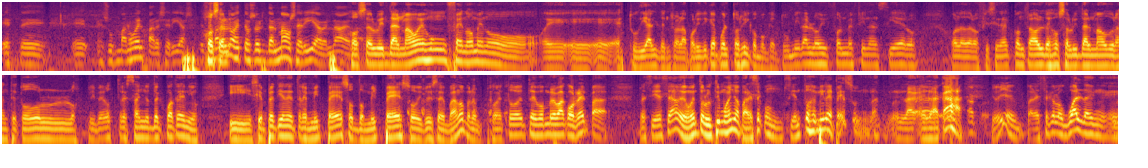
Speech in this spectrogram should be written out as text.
este eh, Jesús Manuel parecería... José- Manuel no, este José Luis Dalmao sería, ¿verdad? José Luis Dalmao es un fenómeno eh, eh, estudiar dentro de la política de Puerto Rico porque tú miras los informes financieros o lo de la oficina del Contralor de José Luis Dalmau durante todos los primeros tres años del cuatrenio y siempre tiene tres mil pesos, dos mil pesos y tú dices, bueno, pero con esto este hombre va a correr para presidencia. De momento, el último año aparece con cientos de miles de pesos en la, en la, en la caja. Y oye, parece que los guarda en,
